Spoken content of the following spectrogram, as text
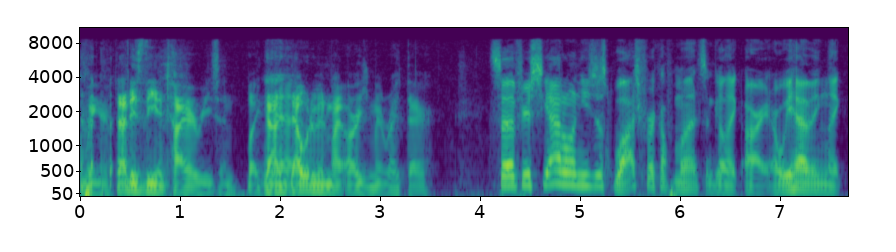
winger. That is the entire reason. Like that Yeah. that would have been my argument right there. So if you're Seattle and you just watch for a couple months and go like, all right, are we having like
